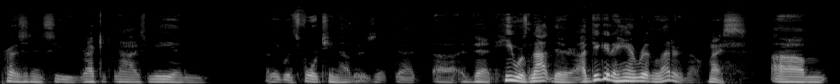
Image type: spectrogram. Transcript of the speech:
presidency recognized me and I think it was 14 others at that uh, event. He was not there. I did get a handwritten letter though. Nice. Um,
